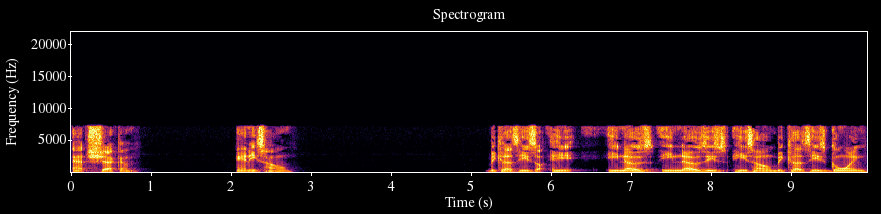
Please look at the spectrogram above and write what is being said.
at Shechem and he's home. Because he's he he knows he knows he's he's home because he's going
